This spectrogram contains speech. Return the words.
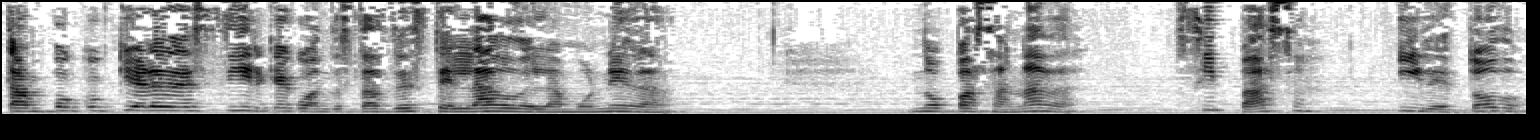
Tampoco quiere decir que cuando estás de este lado de la moneda no pasa nada. Sí pasa, y de todo.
